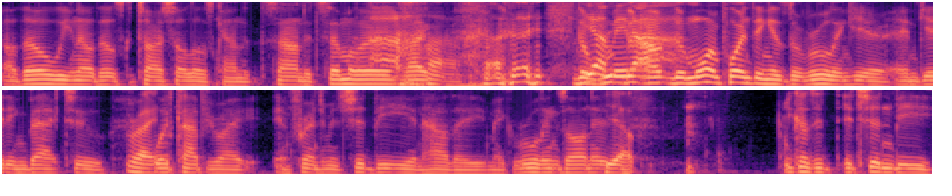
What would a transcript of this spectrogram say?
although we know those guitar solos kind of sounded similar, like the, yeah, I mean, the, uh, the more important thing is the ruling here and getting back to right. what copyright infringement should be and how they make rulings on it. Yep. Because it, it shouldn't be,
